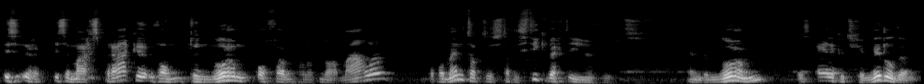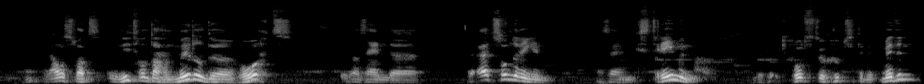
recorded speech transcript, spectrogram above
is er, is er maar sprake van de norm of van, van het normale op het moment dat de statistiek werd ingevoerd. En de norm is eigenlijk het gemiddelde. En alles wat niet rond dat gemiddelde hoort, dat zijn de, de uitzonderingen. Dat zijn extremen. De, grootste groep zit in het midden.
